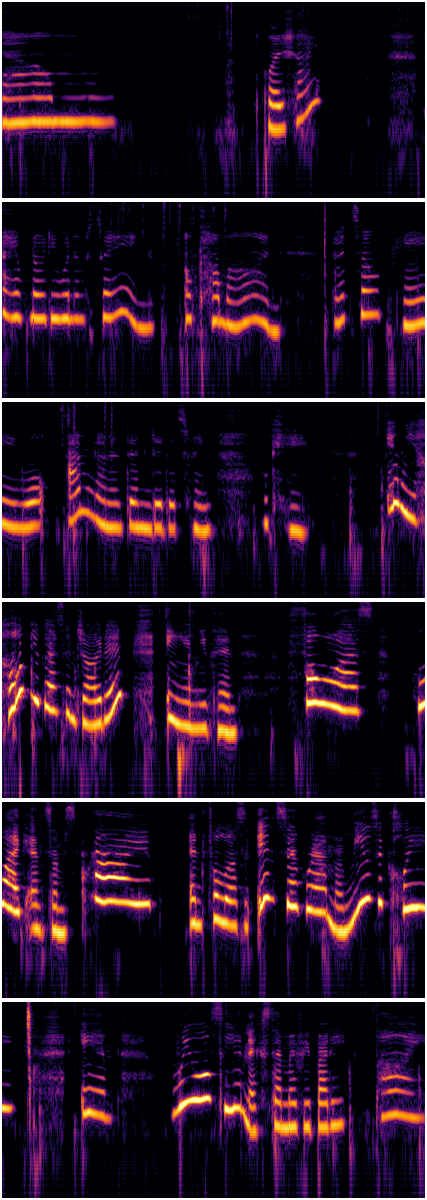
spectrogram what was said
um, Fluttershy? I have no idea what I'm saying. Oh, come on. It's okay. Well, I'm gonna then do this thing. Okay. And we hope you guys enjoyed it. And you can follow us, like, and subscribe. And follow us on Instagram or Musically. And we will see you next time, everybody. Bye.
